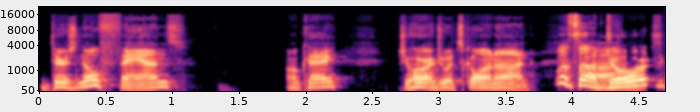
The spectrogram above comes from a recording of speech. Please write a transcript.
there's no fans. Okay, George, what's going on? What's up, um, George?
